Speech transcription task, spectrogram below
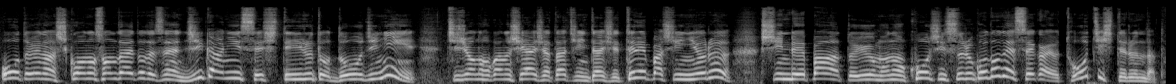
王というのは思考の存在とですね、直に接していると同時に、地上の他の支配者たちに対してテレパシーによる心霊パワーというものを行使することで世界を統治してるんだと。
